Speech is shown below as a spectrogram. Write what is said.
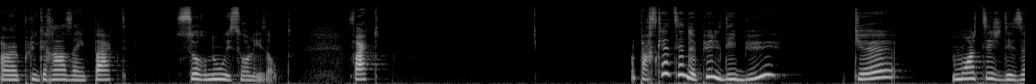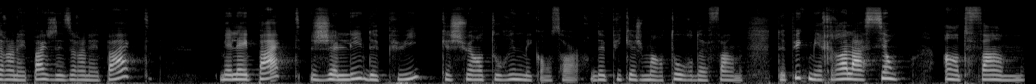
un plus grand impact sur nous et sur les autres. Fait que, parce que, tu sais, depuis le début, que moi, tu sais, je désire un impact, je désire un impact, mais l'impact, je l'ai depuis que je suis entourée de mes consoeurs, depuis que je m'entoure de femmes, depuis que mes relations entre femmes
